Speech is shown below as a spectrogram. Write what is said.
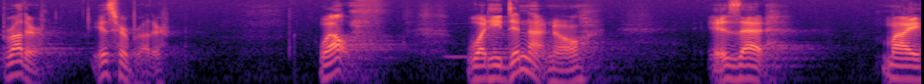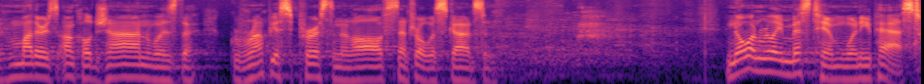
brother, is her brother. Well, what he did not know is that my mother's uncle John was the grumpiest person in all of central Wisconsin. no one really missed him when he passed.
